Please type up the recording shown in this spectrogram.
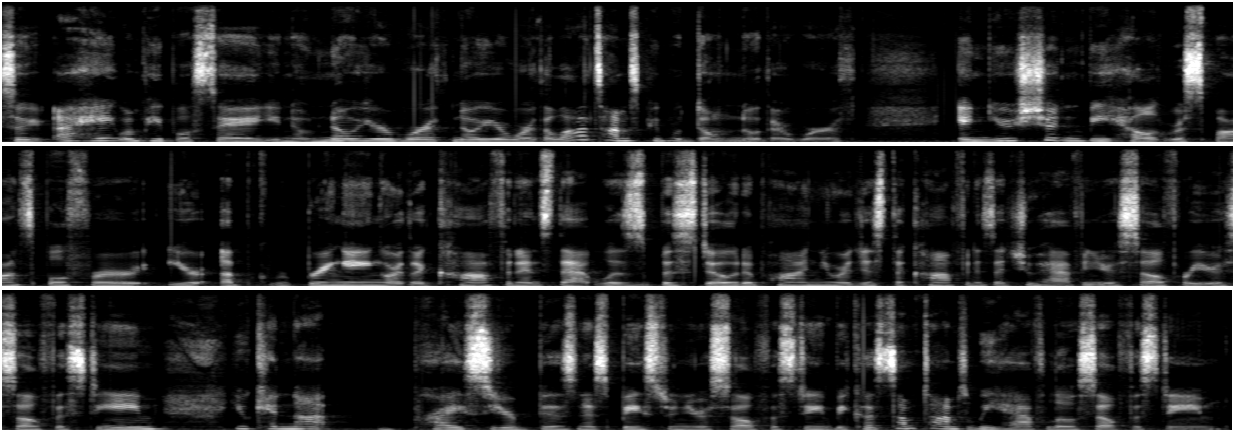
So I hate when people say, you know, know your worth, know your worth. A lot of times people don't know their worth. And you shouldn't be held responsible for your upbringing or the confidence that was bestowed upon you or just the confidence that you have in yourself or your self esteem. You cannot price your business based on your self esteem because sometimes we have low self esteem.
